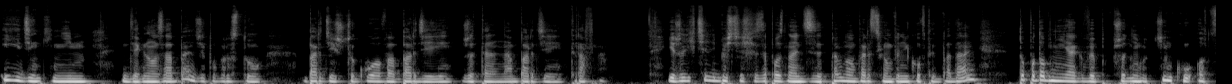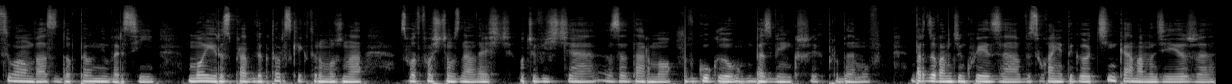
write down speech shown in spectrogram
i dzięki nim diagnoza będzie po prostu bardziej szczegółowa, bardziej rzetelna, bardziej trafna. Jeżeli chcielibyście się zapoznać z pełną wersją wyników tych badań, to podobnie jak w poprzednim odcinku odsyłam Was do pełnej wersji mojej rozprawy doktorskiej, którą można z łatwością znaleźć, oczywiście za darmo w Google bez większych problemów. Bardzo Wam dziękuję za wysłuchanie tego odcinka. Mam nadzieję, że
